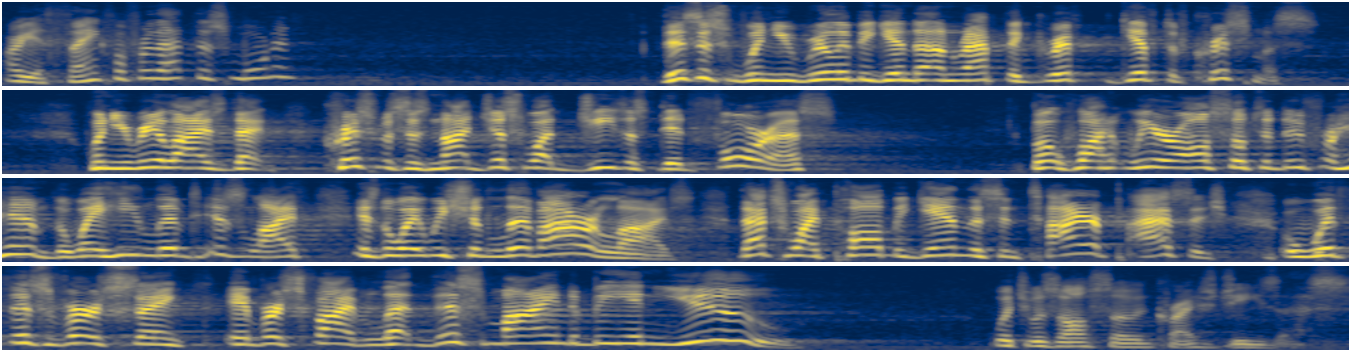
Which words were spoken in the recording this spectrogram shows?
Are you thankful for that this morning? This is when you really begin to unwrap the gift of Christmas. When you realize that Christmas is not just what Jesus did for us, but what we are also to do for him. The way he lived his life is the way we should live our lives. That's why Paul began this entire passage with this verse saying, in verse 5, let this mind be in you, which was also in Christ Jesus.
